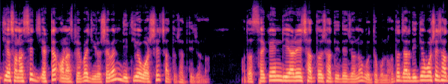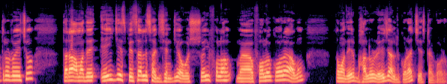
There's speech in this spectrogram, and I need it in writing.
ইতিহাস অনার্সের একটা অনার্স পেপার জিরো সেভেন দ্বিতীয় বর্ষের ছাত্রছাত্রীদের জন্য। অর্থাৎ সেকেন্ড ইয়ারের ছাত্রছাত্রীদের জন্য গুরুত্বপূর্ণ। অর্থাৎ যারা দ্বিতীয় বর্ষের ছাত্র রয়েছে, তারা আমাদের এই যে স্পেশাল সাজেশনটি অবশ্যই ফলো ফলো করো এবং তোমাদের ভালো রেজাল্ট করার চেষ্টা করো।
